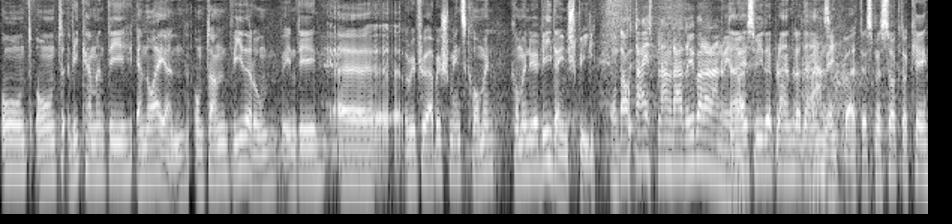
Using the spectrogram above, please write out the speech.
und, und wie kann man die erneuern? Und dann wiederum, wenn die äh, Refurbishments kommen, kommen wir wieder ins Spiel. Und auch da ist Planradar überall anwendbar? Da ist wieder Planradar Wahnsinn. anwendbar, dass man sagt, okay,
